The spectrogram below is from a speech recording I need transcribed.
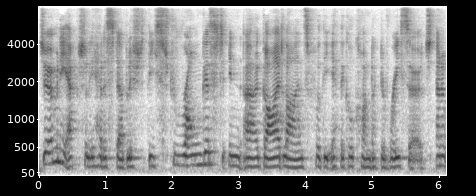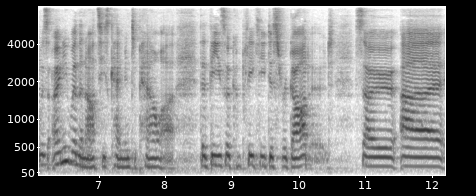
Germany actually had established the strongest in uh, guidelines for the ethical conduct of research, and it was only when the Nazis came into power that these were completely disregarded. So. Uh,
